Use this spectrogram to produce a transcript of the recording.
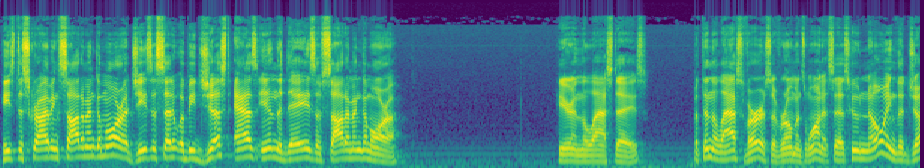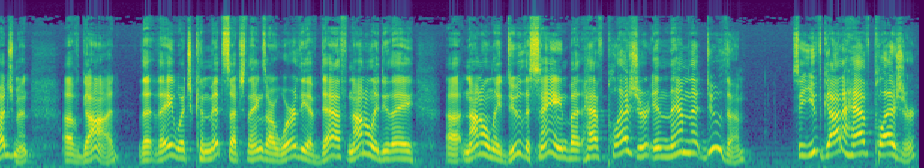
He's describing Sodom and Gomorrah. Jesus said it would be just as in the days of Sodom and Gomorrah here in the last days. But then the last verse of Romans 1, it says, Who knowing the judgment of God, that they which commit such things are worthy of death, not only do they uh, not only do the same, but have pleasure in them that do them. See, you've got to have pleasure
